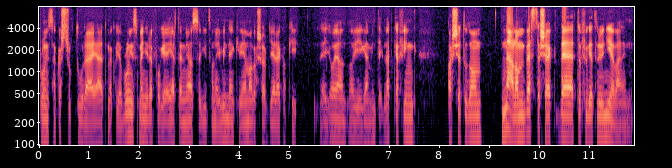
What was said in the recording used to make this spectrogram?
Bruinsnak a struktúráját, meg hogy a Bruins mennyire fogja érteni azt, hogy itt van egy mindenkinél magasabb gyerek, aki egy olyan a jégen, mint egy lepkefing, azt se tudom. Nálam vesztesek, de ettől függetlenül nyilván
